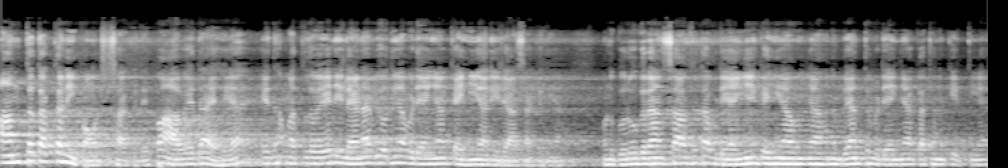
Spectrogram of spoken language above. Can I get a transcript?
ਅੰਤ ਤੱਕ ਨਹੀਂ ਪਹੁੰਚ ਸਕਦੇ। ਭਾਵ ਇਹਦਾ ਇਹ ਹੈ, ਇਹਦਾ ਮਤਲਬ ਇਹ ਨਹੀਂ ਲੈਣਾ ਵੀ ਉਹਦੀਆਂ ਵਡਿਆਈਆਂ ਕਹੀਆਂ ਨਹੀਂ ਜਾ ਸਕਦੀਆਂ। ਹੁਣ ਗੁਰੂ ਗ੍ਰੰਥ ਸਾਹਿਬ 'ਚ ਤਾਂ ਵਡਿਆਈਆਂ ਕਹੀਆਂ ਹੋਈਆਂ ਹਨ, ਬੇਅੰਤ ਵਡਿਆਈਆਂ ਕਥਨ ਕੀਤੀਆਂ।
